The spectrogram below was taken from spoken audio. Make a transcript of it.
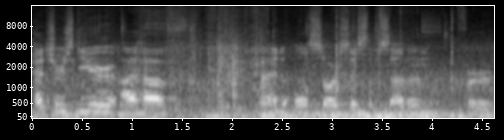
Catcher's gear, I have had All-Star System 7 for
